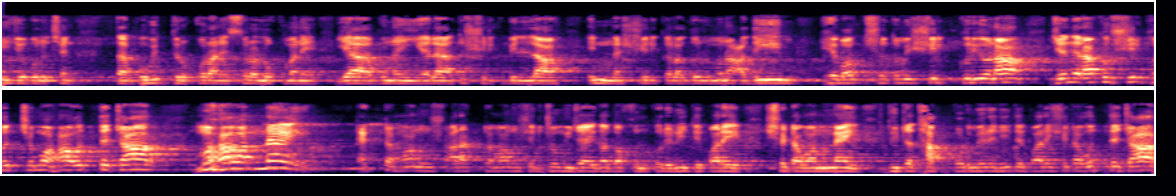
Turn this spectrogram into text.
নিজে বলেছেন, তার পবিত্র কোরআনে সূরা লোকমানে, ইয়া বুনাইয়া লা তুশরিক বিল্লাহ ইন্নাশ শিরকা লাযুলমুন আযীম। হে বৎস, তুমি শিরক করিও না, জেনে রাখো, শিরক হচ্ছে মহা অত্যাচার, মহা অন্যায়। একটা মানুষ আর একটা মানুষের জমি জায়গা দখল করে নিতে পারে, সেটা অন্যায়। দুইটা থাপ্পড় মেরে দিতে পারে, সেটা অত্যাচার।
